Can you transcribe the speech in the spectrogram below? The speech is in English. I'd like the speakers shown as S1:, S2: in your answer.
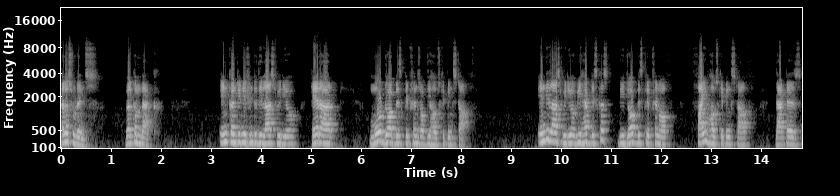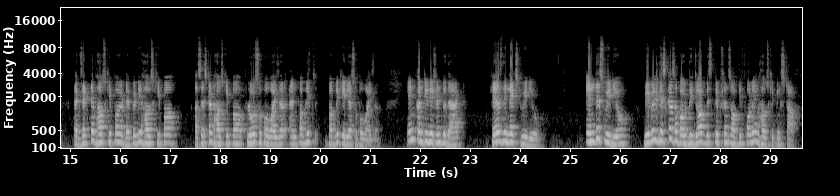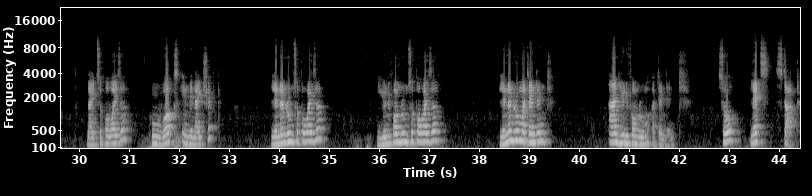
S1: Hello students, welcome back. In continuation to the last video, here are more job descriptions of the housekeeping staff. In the last video, we have discussed the job description of five housekeeping staff that is executive housekeeper, deputy housekeeper, assistant housekeeper, floor supervisor and public, public area supervisor. In continuation to that, here's the next video. In this video, we will discuss about the job descriptions of the following housekeeping staff. Night supervisor who works in the night shift, linen room supervisor, uniform room supervisor, linen room attendant and uniform room attendant. So let's start.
